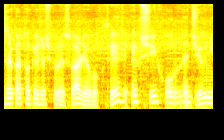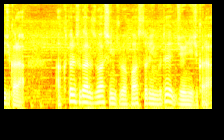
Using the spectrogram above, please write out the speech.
それから東京女子プロレスは両国 KFC ホールで12時から、アクトレスガールズは新木場ファーストリングで12時から、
